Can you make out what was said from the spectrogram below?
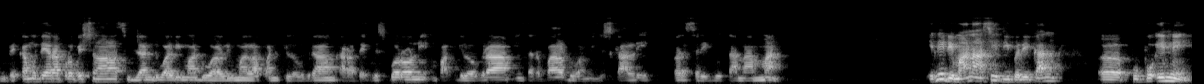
NPK Mutiara Profesional 925258 kg, Karate Glis Boroni 4 kg, interval 2 minggu sekali per 1000 tanaman. Ini di mana sih diberikan uh, pupuk ini?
